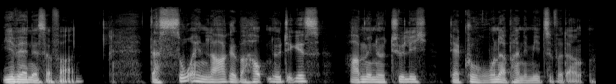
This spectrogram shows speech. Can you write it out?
wir werden es erfahren. Dass so ein Lager überhaupt nötig ist, haben wir natürlich der Corona-Pandemie zu verdanken.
